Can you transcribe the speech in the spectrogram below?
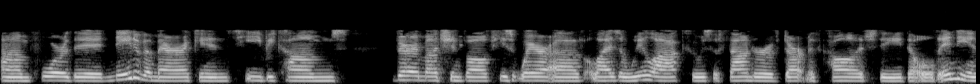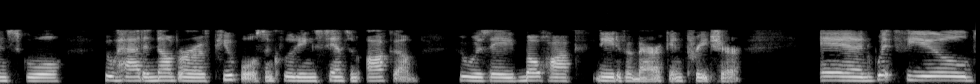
Um, for the Native Americans, he becomes very much involved. He's aware of Eleazar Wheelock, who is the founder of Dartmouth College, the, the old Indian school, who had a number of pupils, including Samson Occom, who was a Mohawk Native American preacher. And Whitefield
